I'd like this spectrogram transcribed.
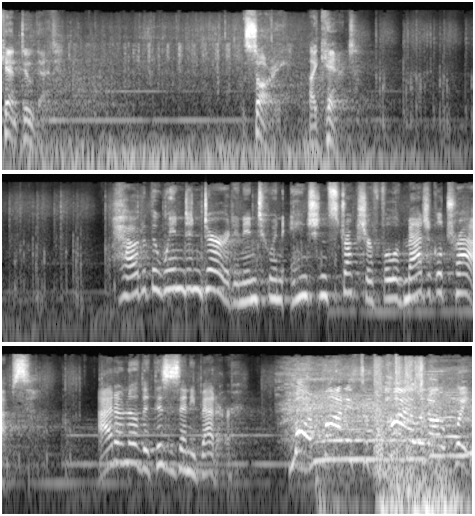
Can't do that. Sorry, I can't. How did the wind endure it and into an ancient structure full of magical traps? I don't know that this is any better. More bodies to pile in our wake!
